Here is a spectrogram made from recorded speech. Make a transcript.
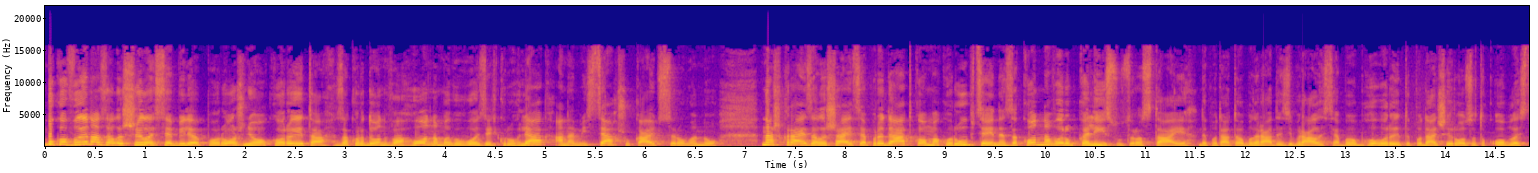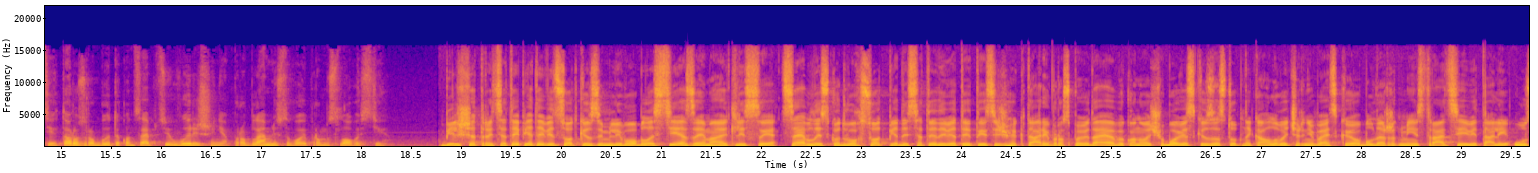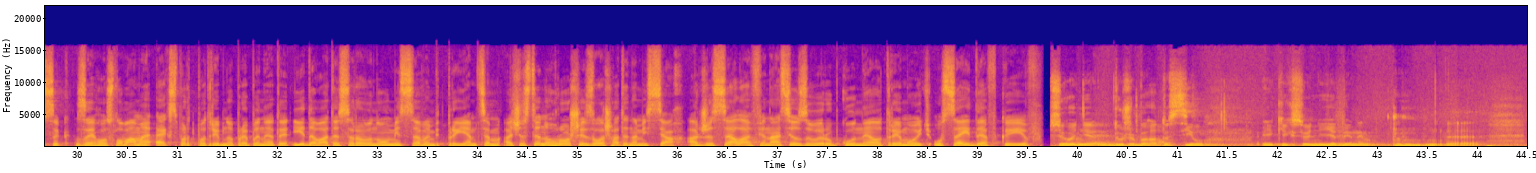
Буковина залишилася біля порожнього корита. За кордон вагонами вивозять кругляк, а на місцях шукають сировину. Наш край залишається придатком, а корупція і незаконна вирубка лісу зростає. Депутати облради зібралися, аби обговорити подальший розвиток області та розробити концепцію вирішення проблем лісової промисловості. Більше 35% землі в області займають ліси. Це близько 259 тисяч гектарів, розповідає виконувач обов'язків заступника голови Чернівецької облдержадміністрації Віталій Усик. За його словами, експорт потрібно припинити і давати сировину місцевим підприємцям, а частину грошей залишати на місцях, адже села фінансів з вирубку не отримують. Усе йде в Київ. Сьогодні дуже багато сіл, яких сьогодні єдиним е,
